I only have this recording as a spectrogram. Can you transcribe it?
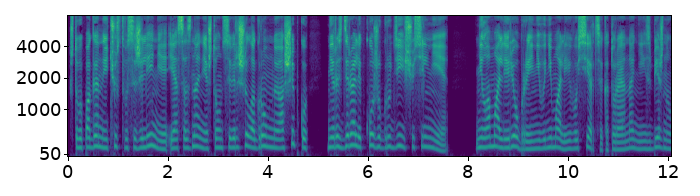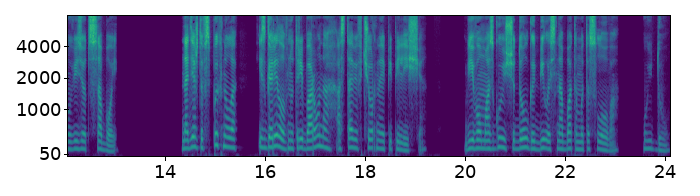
Чтобы поганые чувства сожаления и осознание, что он совершил огромную ошибку, не раздирали кожу груди еще сильнее, не ломали ребра и не вынимали его сердце, которое она неизбежно увезет с собой. Надежда вспыхнула и сгорела внутри барона, оставив черное пепелище. В его мозгу еще долго билось на батом это слово «Уйду».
